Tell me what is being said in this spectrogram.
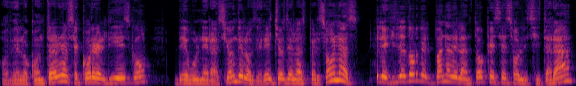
o de lo contrario se corre el riesgo de vulneración de los derechos de las personas. El legislador del PAN adelantó que se solicitará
